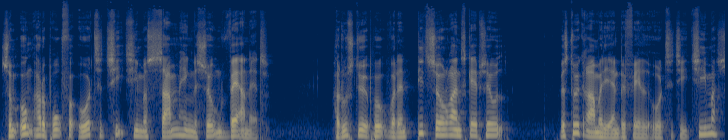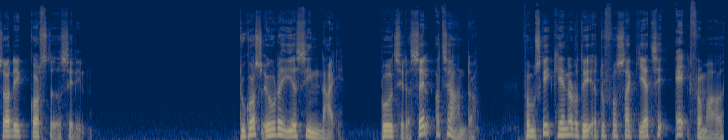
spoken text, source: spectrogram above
Som ung har du brug for 8-10 timers sammenhængende søvn hver nat. Har du styr på, hvordan dit søvnregnskab ser ud? Hvis du ikke rammer de anbefalede 8-10 timer, så er det et godt sted at sætte ind. Du kan også øve dig i at sige nej, både til dig selv og til andre. For måske kender du det, at du får sagt ja til alt for meget.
